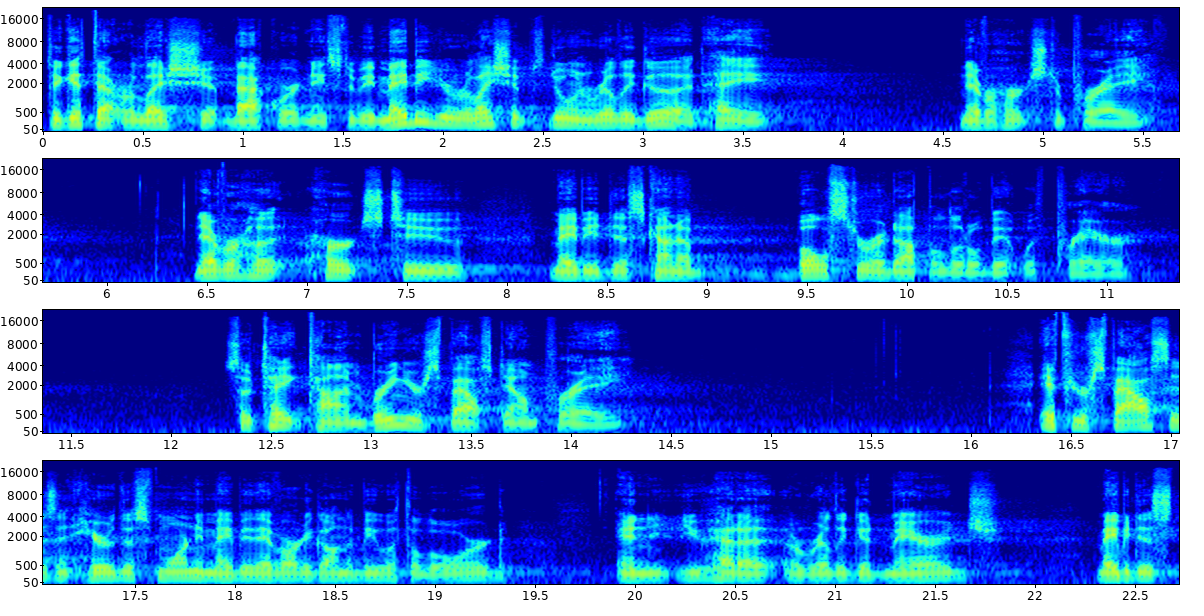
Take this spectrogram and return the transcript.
To get that relationship back where it needs to be. Maybe your relationship's doing really good. Hey, never hurts to pray. Never hurts to maybe just kind of bolster it up a little bit with prayer. So take time, bring your spouse down, pray. If your spouse isn't here this morning, maybe they've already gone to be with the Lord and you had a, a really good marriage, maybe just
